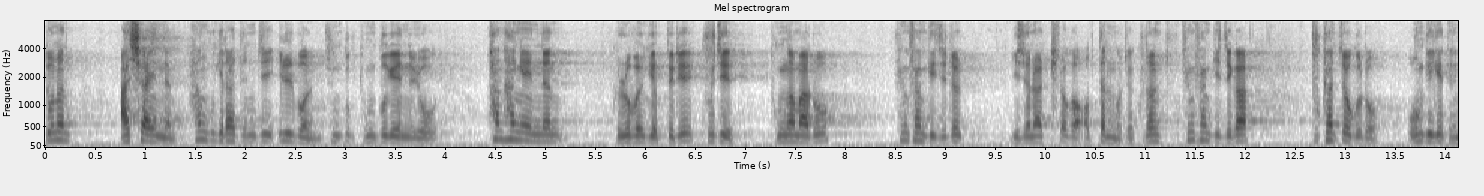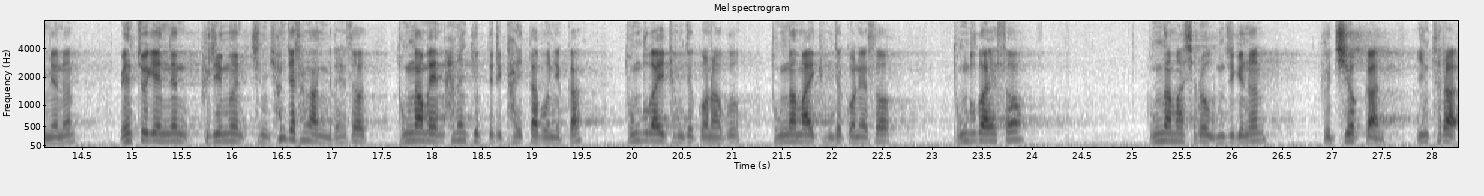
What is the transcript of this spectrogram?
또는 아시아에 있는 한국이라든지 일본, 중국 동북에 있는 요 환항에 있는 글로벌 기업들이 굳이 동남아로 생산 기지를 이전할 필요가 없다는 거죠. 그런 생산 기지가 북한 쪽으로 옮기게 되면은 왼쪽에 있는 그림은 지금 현재 상황입니다. 해서 동남아에 많은 기업들이 가 있다 보니까 동북아의 경제권하고 동남아의 경제권에서 동북아에서 동남아시아로 움직이는 그 지역 간 인트라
